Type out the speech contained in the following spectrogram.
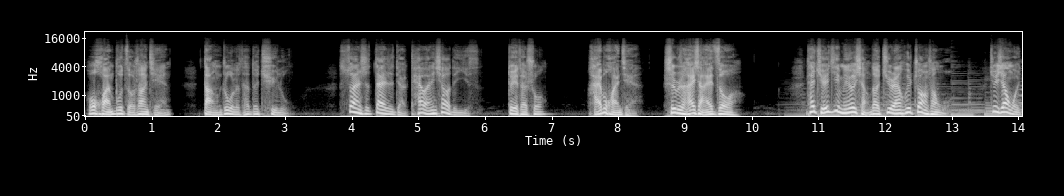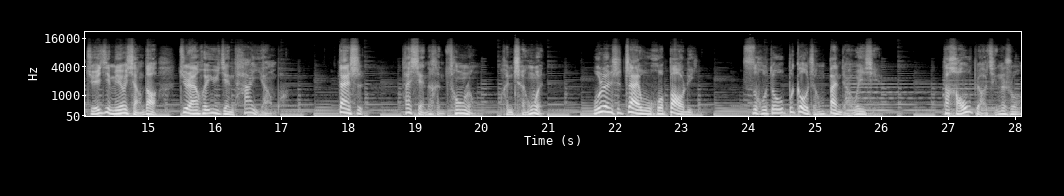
我缓步走上前，挡住了他的去路，算是带着点开玩笑的意思，对他说：“还不还钱？是不是还想挨揍啊？”他绝技没有想到居然会撞上我，就像我绝技没有想到居然会遇见他一样吧。但是，他显得很从容，很沉稳，无论是债务或暴力，似乎都不构成半点威胁。他毫无表情地说：“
